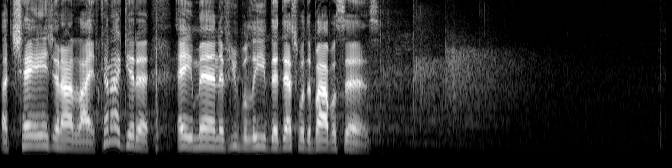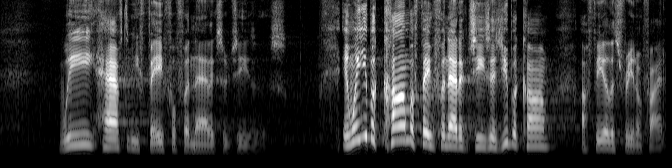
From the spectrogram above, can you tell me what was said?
a change in our life. Can I get a amen if you believe that that's what the Bible says? We have to be faithful fanatics of Jesus. And when you become a faithful fanatic of Jesus, you become a fearless freedom fighter.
